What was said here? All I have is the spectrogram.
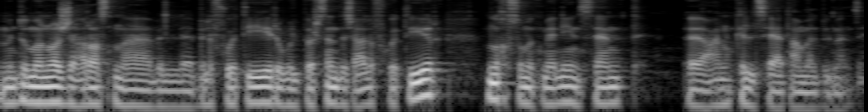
من دون ما نوجع راسنا بالفواتير وال percentage على الفواتير بنخصم 80 سنت آه، عن كل ساعة عمل بالمنزل.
